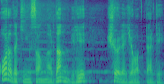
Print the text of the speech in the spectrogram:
Oradaki insanlardan biri şöyle cevap verdi.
